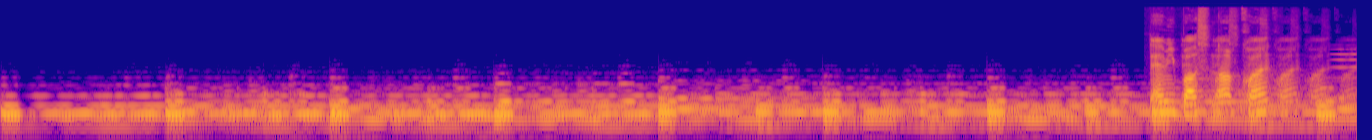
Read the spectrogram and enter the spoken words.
Damn, you bossing up, Quan.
